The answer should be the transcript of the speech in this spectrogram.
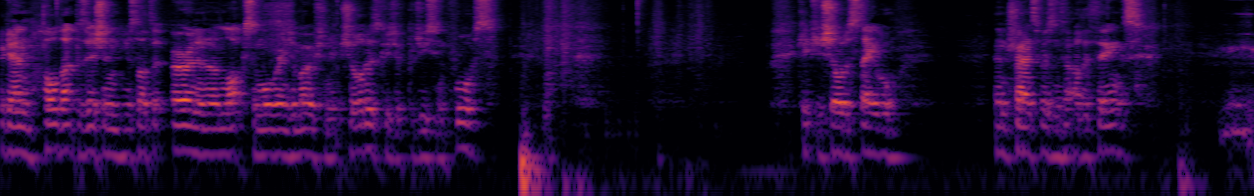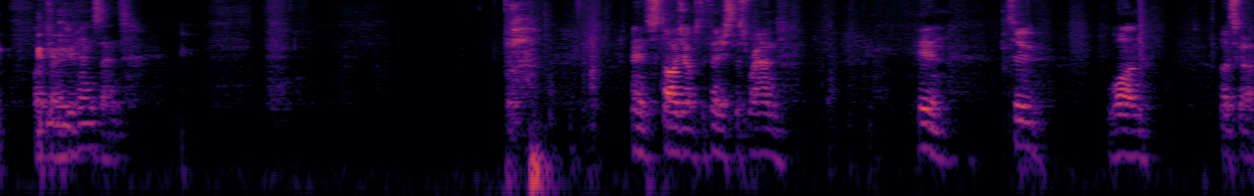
Again, hold that position. You'll start to earn and unlock some more range of motion in your shoulders because you're producing force. Keeps your shoulders stable and transfers into other things, like trying to do handstands. And star jumps to finish this round. In, two, one, let's go.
